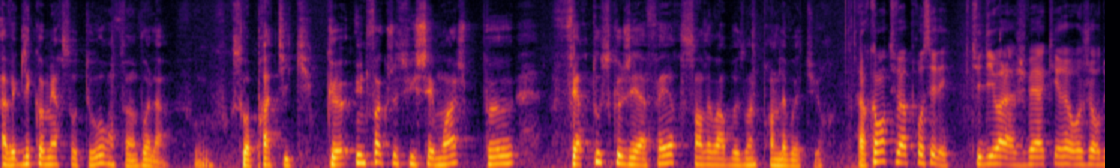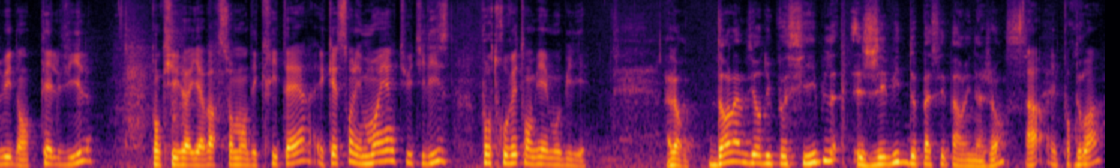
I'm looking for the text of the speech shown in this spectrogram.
avec les commerces autour, enfin voilà, il faut, que ce soit pratique. Que une fois que je suis chez moi, je peux faire tout ce que j'ai à faire sans avoir besoin de prendre la voiture. Alors comment tu vas procéder? Tu dis voilà, je vais acquérir aujourd'hui dans telle ville, donc il va y avoir sûrement des critères, et quels sont les moyens que tu utilises pour trouver ton bien immobilier? Alors, dans la mesure du possible, j'évite de passer par une agence. Ah, et pourquoi?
